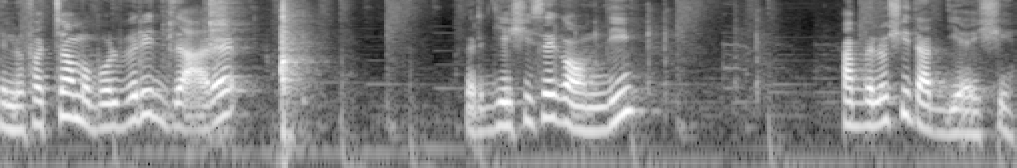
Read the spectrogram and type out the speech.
e lo facciamo polverizzare per 10 secondi a velocità 10.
